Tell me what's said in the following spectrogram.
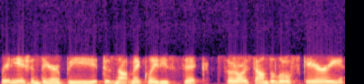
Radiation therapy does not make ladies sick, so it always sounds a little scary,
